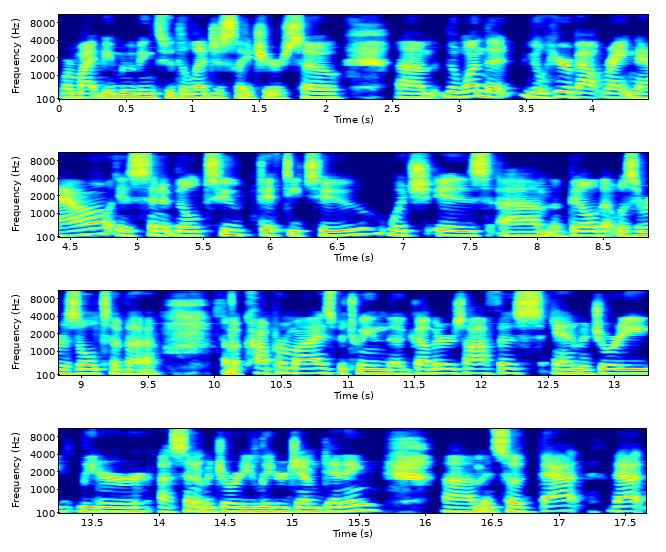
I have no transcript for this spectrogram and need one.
or might be moving through the legislature. So um, the one that you'll hear about right now is Senate Bill 252, which is um, a bill that was a result of a of a compromise between the governor's office and Majority Leader uh, Senate Majority Leader Jim Denning, um, and so that that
